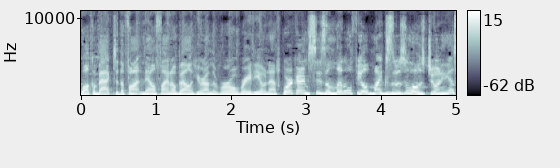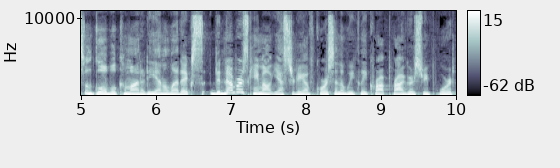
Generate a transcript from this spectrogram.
Welcome back to the Fontanelle Final Bell here on the Rural Radio Network. I'm Susan Littlefield. Mike Zuzolo is joining us with Global Commodity Analytics. The numbers came out yesterday, of course, in the weekly crop progress report,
